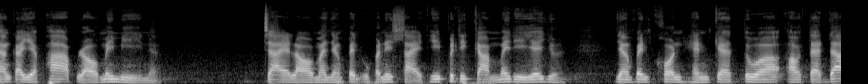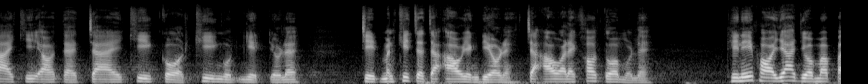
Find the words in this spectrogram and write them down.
ทางกายภาพเราไม่มีเนี่ยใจเรามันยังเป็นอุปนิสัยที่พฤติกรรมไม่ดีเยอะอยู่ยังเป็นคนเห็นแก่ตัวเอาแต่ได้ขี้เอาแต่ใจขี้โกรธขี้หงุดหงิดอยู่เลย จิตมันคิดจะจะเอาอย่างเดียวเลย จะเอาอะไรเข้าตัวหมดเลย ทีนี้พอญาติโยมมาป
